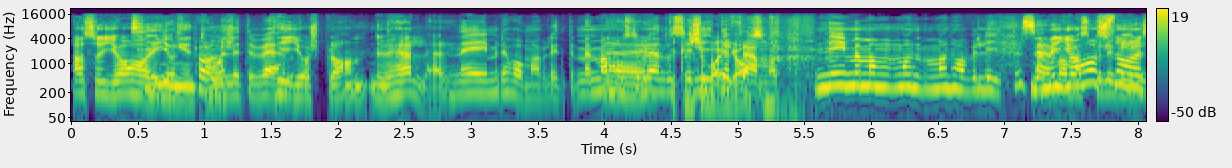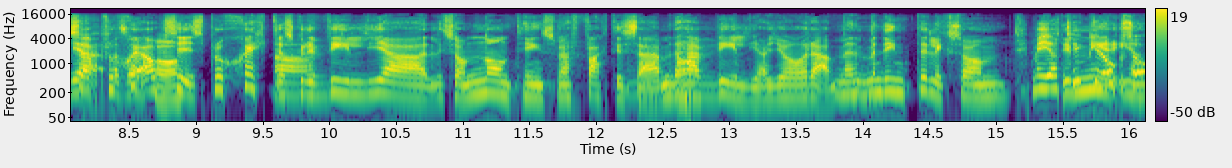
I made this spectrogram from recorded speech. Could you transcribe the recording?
Alltså jag har ingen Tioårsplan nu heller. Nej, men det har man väl inte. Men man Nej. måste väl ändå se lite jag framåt. Nej, men man, man, man har väl lite så här Nej, men vad jag man har skulle snarare så vilja. här projekt, Alltså, ja, precis, projekt jag Ja. skulle vilja, liksom, någonting som jag faktiskt säger, men det här vill jag göra. Men, men det är inte liksom, men jag tycker också om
